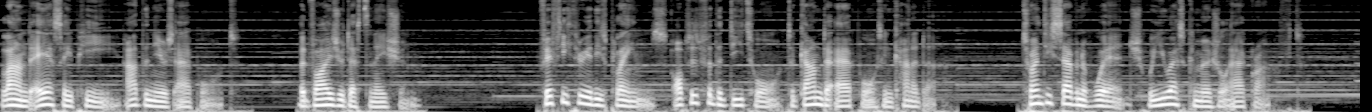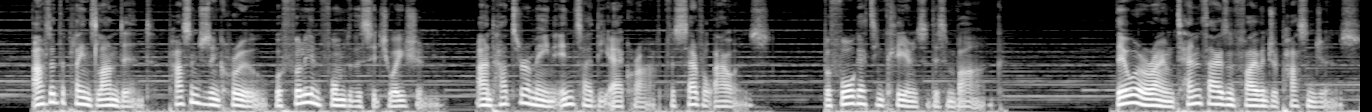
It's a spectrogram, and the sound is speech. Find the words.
Land ASAP at the nearest airport. Advise your destination. 53 of these planes opted for the detour to Gander Airport in Canada 27 of which were US commercial aircraft. After the planes landed, passengers and crew were fully informed of the situation and had to remain inside the aircraft for several hours before getting clearance to disembark. There were around 10,500 passengers,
